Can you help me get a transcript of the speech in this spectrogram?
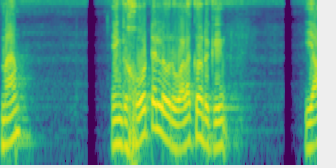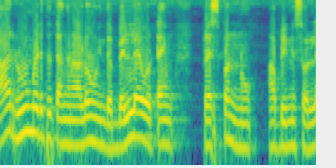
மேம் எங்கள் ஹோட்டலில் ஒரு வழக்கம் இருக்குது யார் ரூம் எடுத்து தங்கினாலும் இந்த பெல்லை ஒரு டைம் ப்ரெஸ் பண்ணணும் அப்படின்னு சொல்ல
